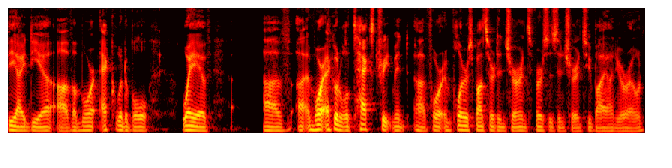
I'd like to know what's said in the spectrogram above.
the idea of a more equitable way of of uh, a more equitable tax treatment uh, for employer-sponsored insurance versus insurance you buy on your own.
